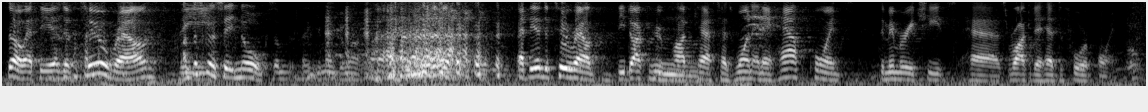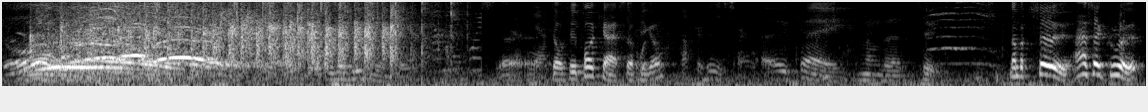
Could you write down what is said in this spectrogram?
So at the end of two rounds, the, I'm just going to say no because I'm you might be right. at the end of two rounds, the Doctor. Who podcast has one and a half points. The Memory Cheats has rocketed ahead to four points. Uh, Yeah. Doctor Who podcast. Off you go. Doctor Who's turn. Okay, number two. Number two, as a group,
